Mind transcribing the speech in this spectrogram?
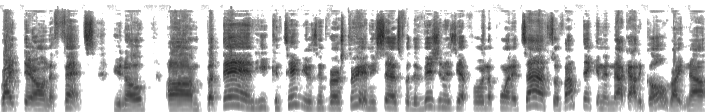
right there on the fence, you know. Um, but then he continues in verse 3 and he says, For the vision is yet for an appointed time. So if I'm thinking and I got a goal right now,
